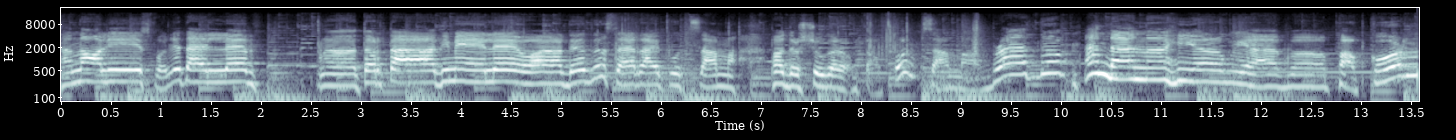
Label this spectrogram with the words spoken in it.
cannoli, sfogliatelle, uh, torta di mele or other dessert, I put some powdered sugar on top, some bread, and then uh, here we have uh, popcorn,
